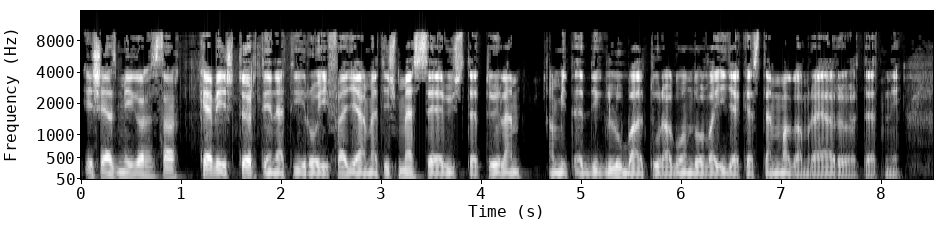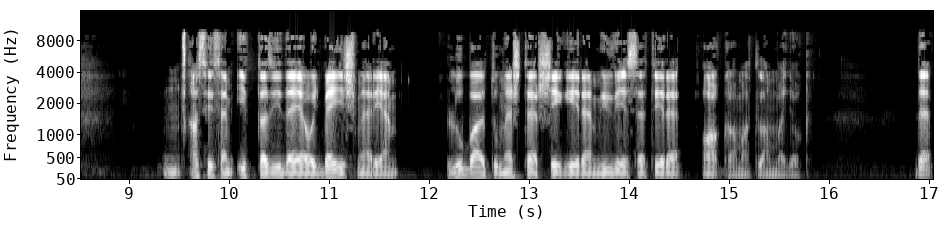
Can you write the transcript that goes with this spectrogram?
és ez még azt a kevés történetírói fegyelmet is messze üzte tőlem, amit eddig Lubaltura gondolva igyekeztem magamra erőltetni. Azt hiszem itt az ideje, hogy beismerjem, Lubaltu mesterségére, művészetére alkalmatlan vagyok. De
